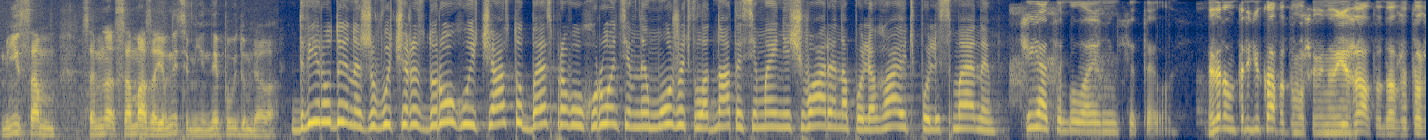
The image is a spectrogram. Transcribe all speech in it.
Мені сам, сама, сама заявниця мені не повідомляла. Дві родини живуть через дорогу і часто без правоохоронців не можуть владнати сімейні чвари, наполягають полісмени. Чия це була ініціатива? Наверное, Тридюка, потому что он уезжал туда вже теж.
